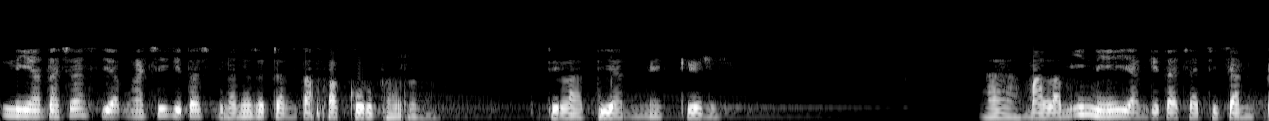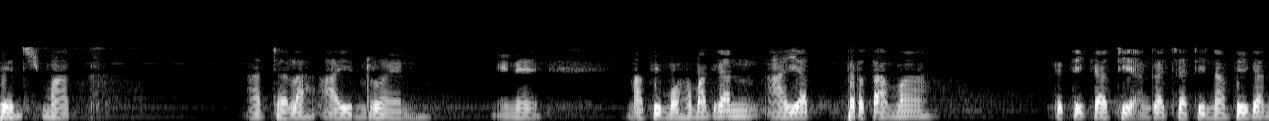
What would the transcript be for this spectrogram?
niat aja setiap ngaji kita sebenarnya sedang tafakur bareng. Jadi latihan mikir. Nah, malam ini yang kita jadikan benchmark adalah Ain Ren. Ini Nabi Muhammad kan ayat pertama ketika diangkat jadi Nabi kan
